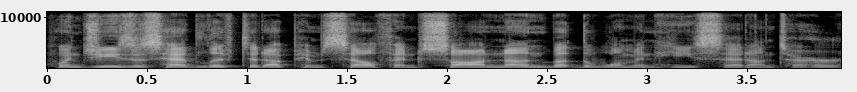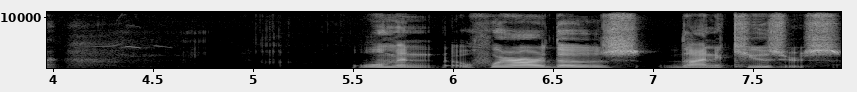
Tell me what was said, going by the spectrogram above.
When Jesus had lifted up himself and saw none but the woman, he said unto her, Woman, where are those thine accusers?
